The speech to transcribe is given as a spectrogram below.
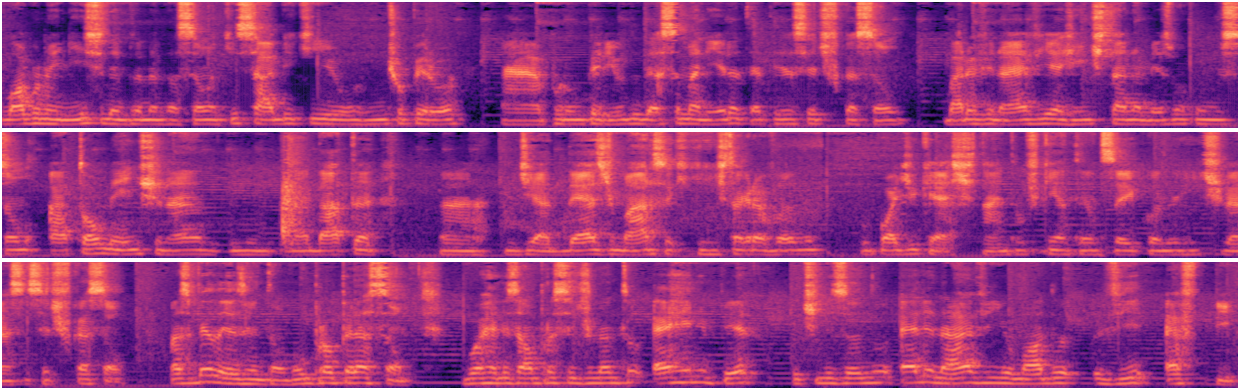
logo no início da implementação aqui sabe que o 20 operou uh, por um período dessa maneira até ter a certificação Baravinev e a gente está na mesma condição atualmente, né, na data uh, dia 10 de março aqui que a gente está gravando o podcast, tá? Então fiquem atentos aí quando a gente tiver essa certificação. Mas beleza, então, vamos para a operação. Vou realizar um procedimento RNP utilizando LNAV e o modo VFP.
